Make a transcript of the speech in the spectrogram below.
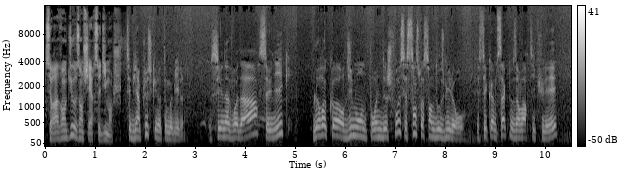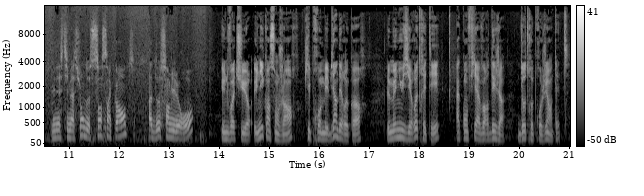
sera vendue aux enchères ce dimanche. C'est bien plus qu'une automobile. C'est une œuvre d'art, c'est unique. Le record du monde pour une deux chevaux, c'est 172 000 euros. Et c'est comme ça que nous avons articulé une estimation de 150 à 200 000 euros. Une voiture unique en son genre, qui promet bien des records. Le menuisier retraité a confié avoir déjà d'autres projets en tête.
